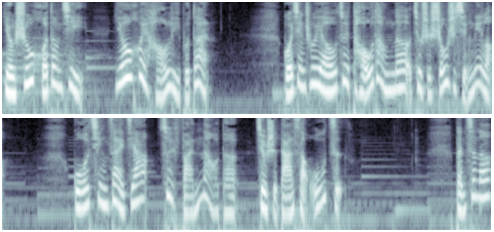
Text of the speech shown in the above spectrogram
有书活动季，优惠好礼不断。国庆出游最头疼的就是收拾行李了，国庆在家最烦恼的就是打扫屋子。本次呢，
